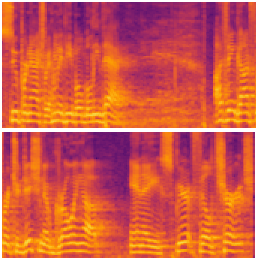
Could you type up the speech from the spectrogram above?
supernaturally. How many people believe that? I thank God for a tradition of growing up in a spirit filled church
